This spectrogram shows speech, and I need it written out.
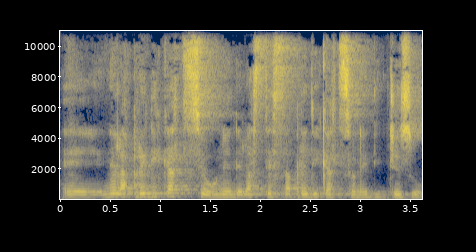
eh, nella predicazione della stessa predicazione di Gesù.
